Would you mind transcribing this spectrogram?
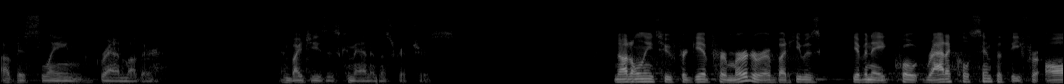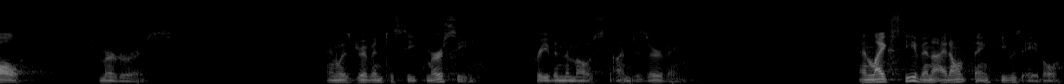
of his slain grandmother and by Jesus' command in the scriptures. Not only to forgive her murderer, but he was given a, quote, radical sympathy for all murderers and was driven to seek mercy for even the most undeserving. And like Stephen, I don't think he was able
